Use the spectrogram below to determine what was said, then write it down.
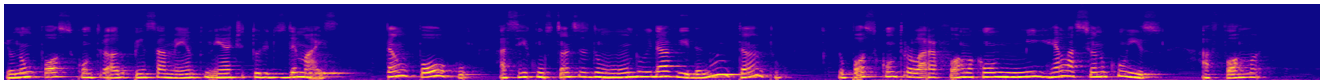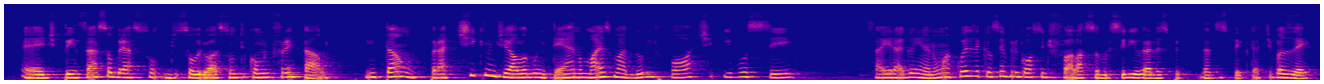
Eu não posso controlar o pensamento nem a atitude dos demais, tampouco as circunstâncias do mundo e da vida. No entanto, eu posso controlar a forma como me relaciono com isso, a forma é, de pensar sobre, sobre o assunto e como enfrentá-lo. Então, pratique um diálogo interno mais maduro e forte e você sairá ganhando. Uma coisa que eu sempre gosto de falar sobre se livrar das expectativas é:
